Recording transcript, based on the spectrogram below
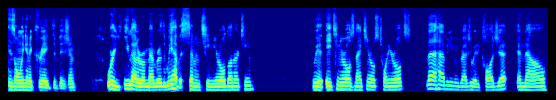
is only going to create division. Where you got to remember that we have a 17 year old on our team. We have 18 year olds, 19 year olds, 20 year olds that haven't even graduated college yet. And now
